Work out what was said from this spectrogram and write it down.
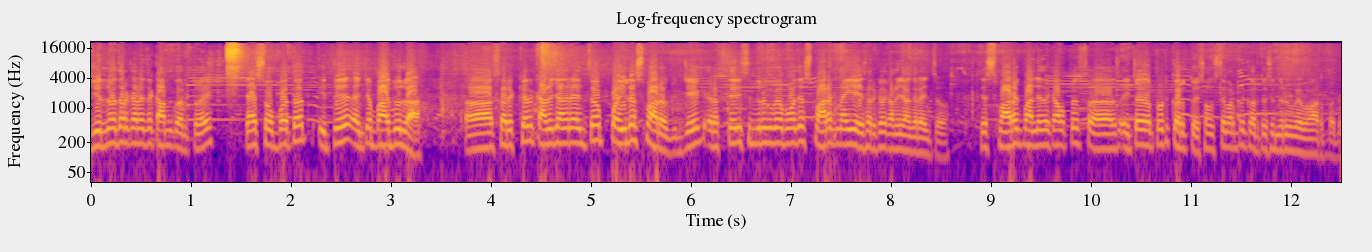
जीर्णोद्धार करायचं काम करतोय. त्यासोबतच इथे यांच्या बाजूला सरखेल कान्होजी यांचं पहिलं स्मारक जे रत्नागिरी सिंधुदुर्ग विभागामध्ये स्मारक नाही आहे सरखेल कान्होजी ते स्मारक बांधण्याचं काम आपण स- याच्यामार्फत करतोय संस्थेमार्फत करतोय सिंधुदुर्ग विभागामार्फत.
